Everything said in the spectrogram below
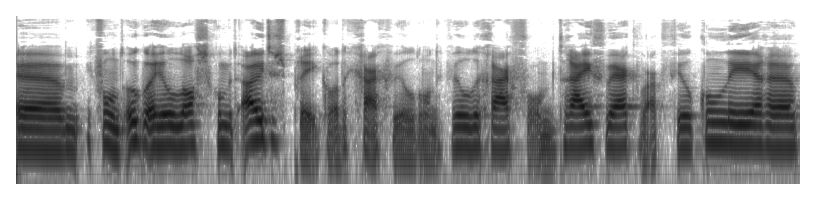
Um, ik vond het ook wel heel lastig om het uit te spreken wat ik graag wilde. Want ik wilde graag voor een bedrijf werken waar ik veel kon leren.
